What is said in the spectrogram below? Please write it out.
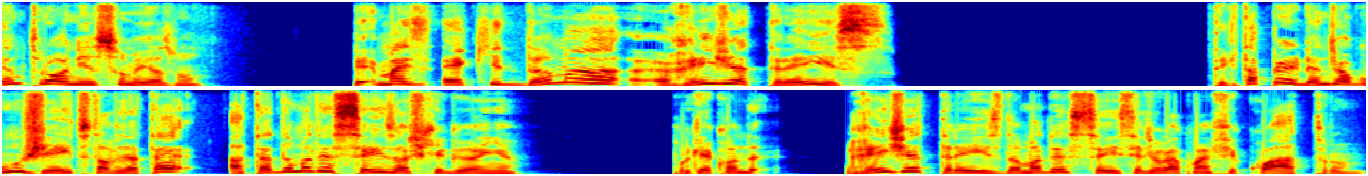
entrou nisso mesmo. Mas é que dama rei G3 tem que estar tá perdendo de algum jeito, talvez até até dama D6 eu acho que ganha. Porque quando rei G3, dama D6, se ele jogar com F4,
